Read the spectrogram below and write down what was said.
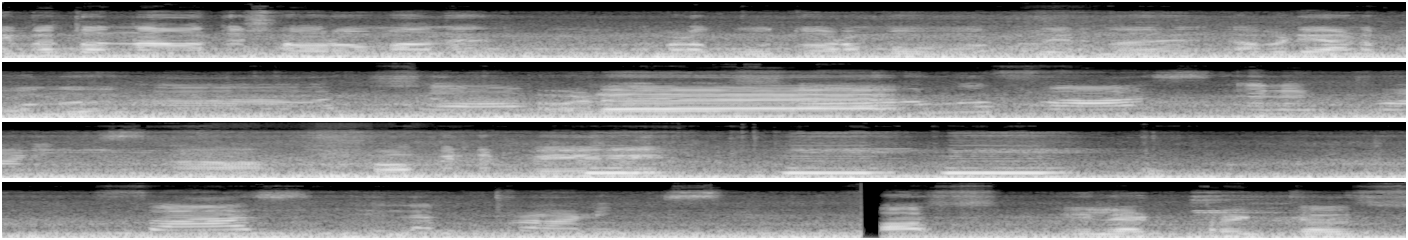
അമ്പത്തൊന്നാമത്തെ ഷോറൂമാണ് നമ്മുടെ കൂത്തുപറമ്പ് വരുന്നത്. അവിടെയാണ് പോകുന്നത്. അവിടെ ആ ഷോപ്പിന്റെ പേര്? ഇലക്ട്രിക്കൽസ്.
